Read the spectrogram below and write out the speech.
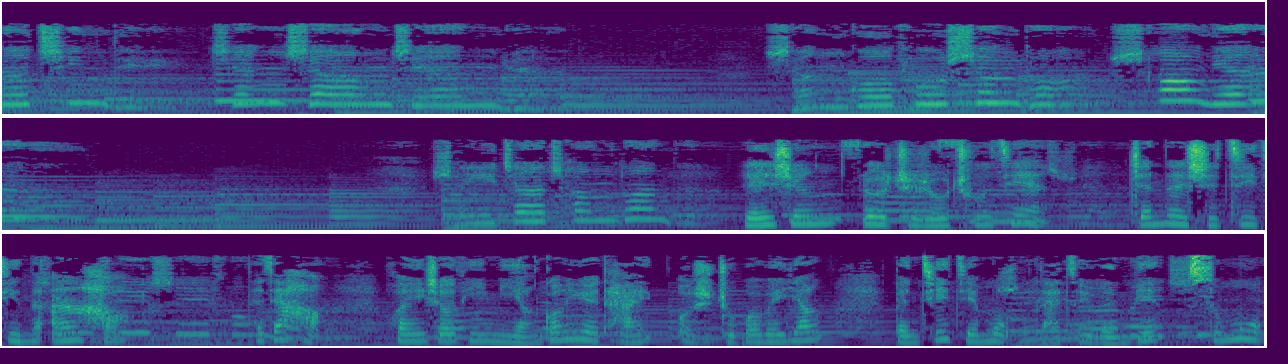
的情敌渐行渐远，想过浮生多少年？谁家长短的人生若只如初见，真的是寂静的安好。大家好，欢迎收听一米阳光月台，我是主播未央。本期节目来自于文编苏木。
